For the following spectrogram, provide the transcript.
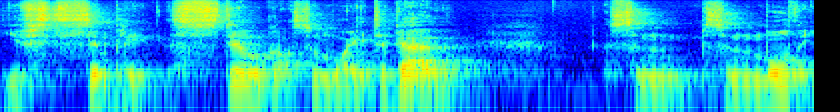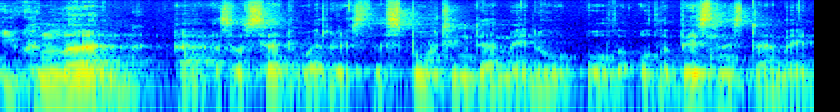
you've simply still got some way to go, some, some more that you can learn, uh, as I've said, whether it's the sporting domain or, or, the, or the business domain,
